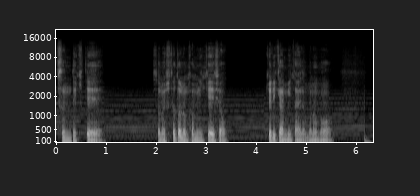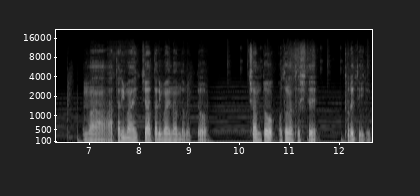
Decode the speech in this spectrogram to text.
積んできて、その人とのコミュニケーション、距離感みたいなものも、まあ当たり前っちゃ当たり前なんだろうけど、ちゃんと大人として取れている。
